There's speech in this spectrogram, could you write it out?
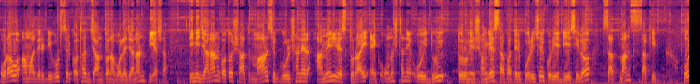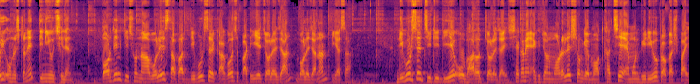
ওরাও আমাদের ডিভোর্সের কথা জানতো না বলে জানান পিয়াসা। তিনি জানান, গত সাত মার্চ গুলশানের আমেরি রেস্তোরাঁয় এক অনুষ্ঠানে ওই দুই তরুণীর সঙ্গে সাফাতের পরিচয় করিয়ে দিয়েছিল সাতমান সাকিব। ওই অনুষ্ঠানে তিনিও ছিলেন। পরদিন কিছু না বলে সাফাত ডিভোর্সের কাগজ পাঠিয়ে চলে যান, বলে জানান পিয়াসা। ডিভোর্সের চিঠি দিয়ে ও ভারত চলে যায়। সেখানে একজন মডেলের সঙ্গে মদ খাচ্ছে এমন ভিডিও প্রকাশ পায়।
